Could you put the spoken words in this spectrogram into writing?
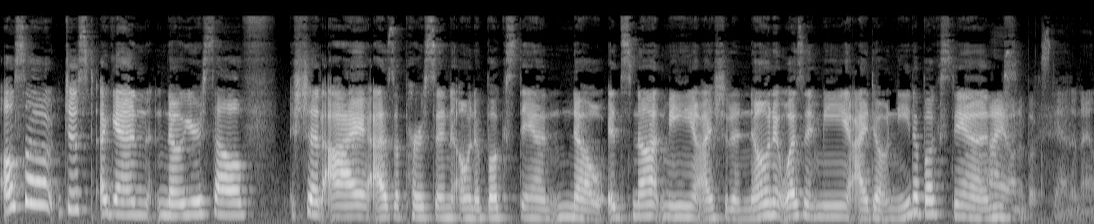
Also, just again, know yourself. Should I, as a person, own a book stand? No, it's not me. I should have known it wasn't me. I don't need a book stand. I own a book stand and I,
